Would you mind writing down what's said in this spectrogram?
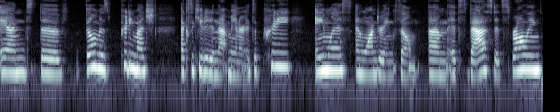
And the film is pretty much executed in that manner. It's a pretty aimless and wandering film. Um, it's vast, it's sprawling,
